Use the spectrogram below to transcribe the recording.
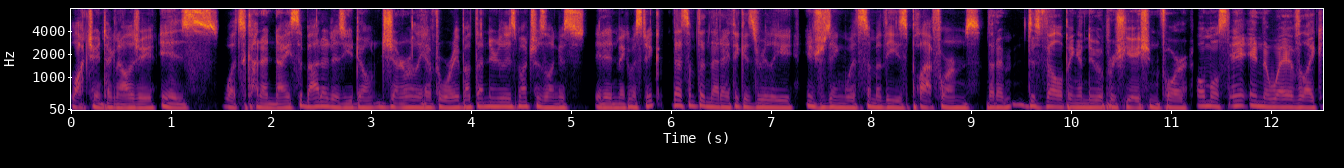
blockchain technology is what's kind of nice about it is you don't generally have to worry about that nearly as much as long as they didn't make a mistake. That's something that I think is really interesting with some of these platforms that I'm developing a new appreciation for almost in the way of like,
